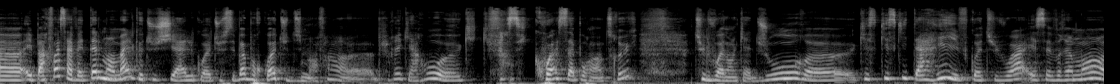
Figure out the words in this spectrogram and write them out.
Euh, et parfois, ça fait tellement mal que tu chiales, quoi. Tu sais pas pourquoi, tu te dis, mais enfin, euh, purée, Caro, euh, c'est quoi ça pour un truc? Tu le vois dans 4 jours, qu'est-ce qui t'arrive, quoi, tu vois? Et c'est vraiment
